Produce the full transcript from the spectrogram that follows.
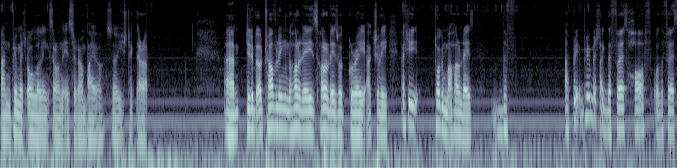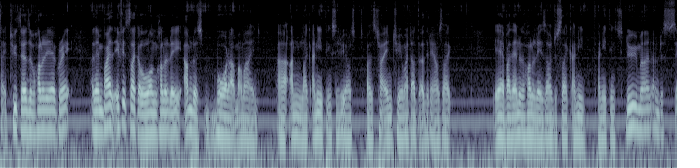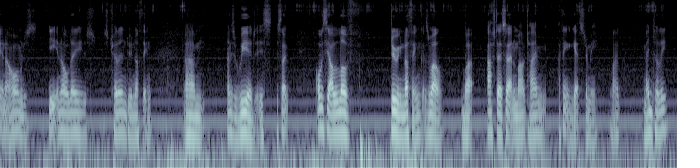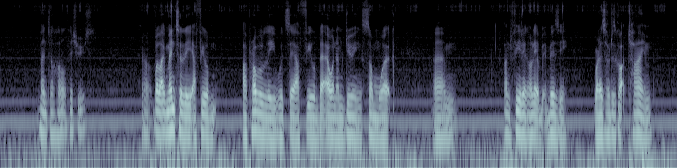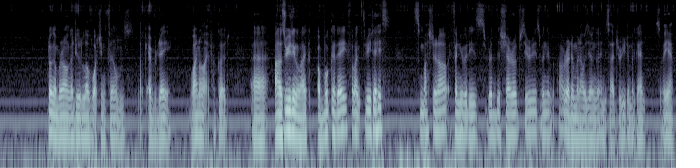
and pretty much all the links are on the Instagram bio, so you should check that out. Um, did a bit of traveling in the holidays. Holidays were great, actually. Actually, talking about holidays, the I pretty pretty much like the first half or the first like two thirds of a holiday are great, and then by the, if it's like a long holiday, I'm just bored out of my mind, uh, and like I need things to do. I was I was chatting to my dad the other day. I was like, yeah, by the end of the holidays, I was just like, I need I need things to do, man. I'm just sitting at home, just eating all day, just, just chilling, doing nothing, um, and it's weird. It's it's like obviously I love doing nothing as well, but after a certain amount of time, I think it gets to me, like mentally, mental health issues. No, but like mentally, I feel, I probably would say I feel better when I'm doing some work, um, and feeling a little bit busy. Whereas if I just got time, don't get me wrong, I do love watching films like every day. Why not if I could? Uh, I was reading like a book a day for like three days smashed it out. If anybody's read the Cherub series, when I read them when I was younger and decided to read them again. So yeah.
